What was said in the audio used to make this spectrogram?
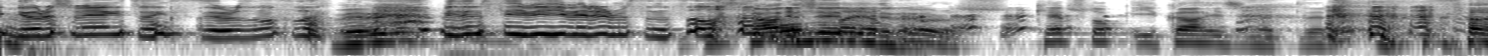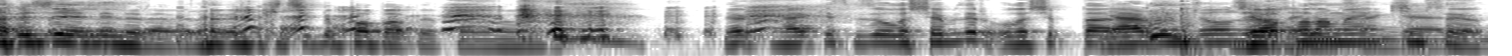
görüşmeye gitmek istiyoruz. Nasıl? Verelim. Bizim CV'yi verir misiniz falan. Sadece onu da 50 lira. yapıyoruz. Caps Lock İK hizmetleri. Sadece 50 lira. Böyle, böyle küçük bir pop-up yapalım. Yok herkes bize ulaşabilir. Ulaşıp da Yardımcı Cevap alamayan kimse yok.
